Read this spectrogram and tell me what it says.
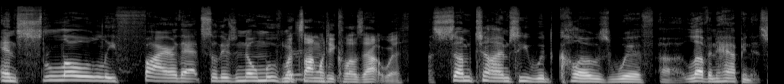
and slowly fire that so there's no movement. What song would he close out with? Sometimes he would close with uh, love and happiness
